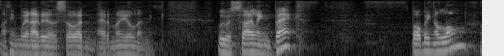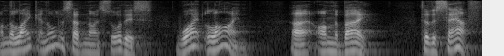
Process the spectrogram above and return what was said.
I think we went over the other side and had a meal and we were sailing back, bobbing along on the lake, and all of a sudden I saw this white line uh, on the bay to the south.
